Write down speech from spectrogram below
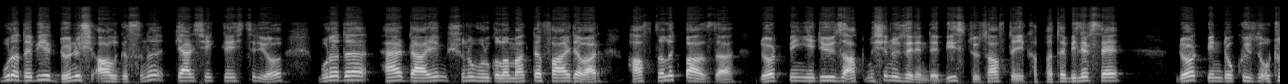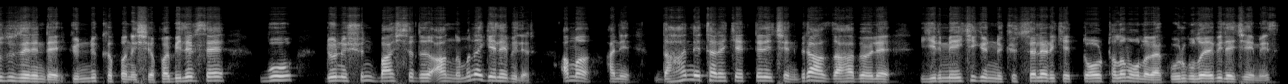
burada bir dönüş algısını gerçekleştiriyor. Burada her daim şunu vurgulamakta fayda var. Haftalık bazda 4760'ın üzerinde BIST 100 haftayı kapatabilirse 4930 üzerinde günlük kapanış yapabilirse bu dönüşün başladığı anlamına gelebilir. Ama hani daha net hareketler için biraz daha böyle 22 günlük kütsel hareketli ortalama olarak vurgulayabileceğimiz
